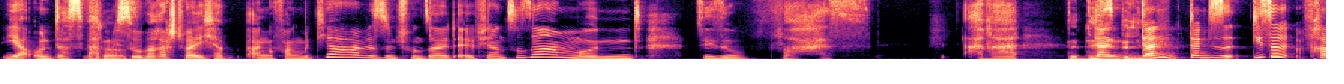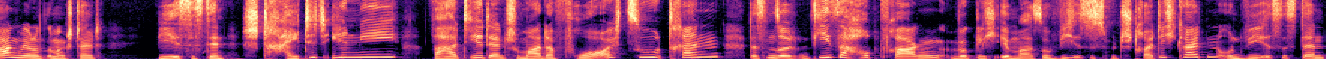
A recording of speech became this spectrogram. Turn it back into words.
Ja, und das hat mich Krass. so überrascht, weil ich habe angefangen mit, ja, wir sind schon seit elf Jahren zusammen und sie so, was? Aber dann, dann, dann diese, diese Fragen werden uns immer gestellt. Wie ist es denn? Streitet ihr nie? Wart ihr denn schon mal davor, euch zu trennen? Das sind so diese Hauptfragen wirklich immer. So, wie ist es mit Streitigkeiten und wie ist es denn,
